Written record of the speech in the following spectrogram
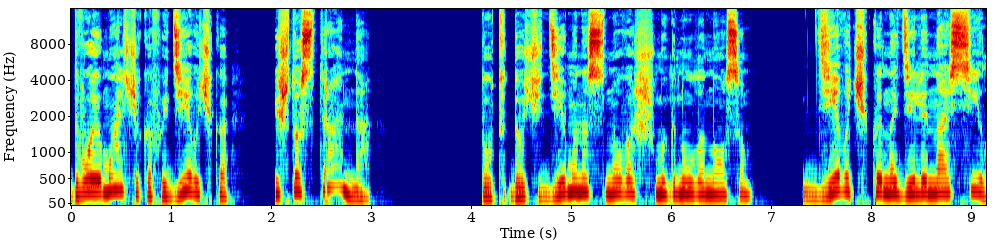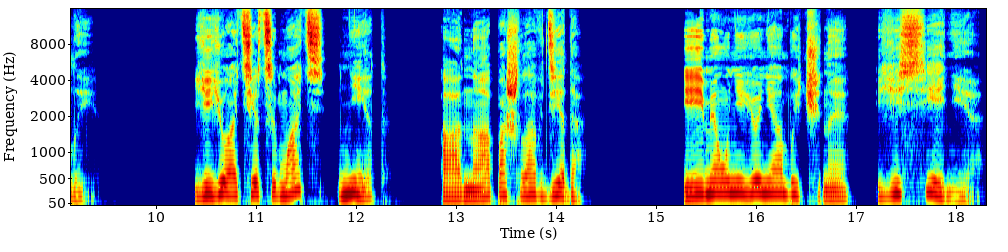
двое мальчиков и девочка. И что странно, тут дочь демона снова шмыгнула носом. Девочка наделена силой. Ее отец и мать нет, а она пошла в деда. Имя у нее необычное — Есения.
